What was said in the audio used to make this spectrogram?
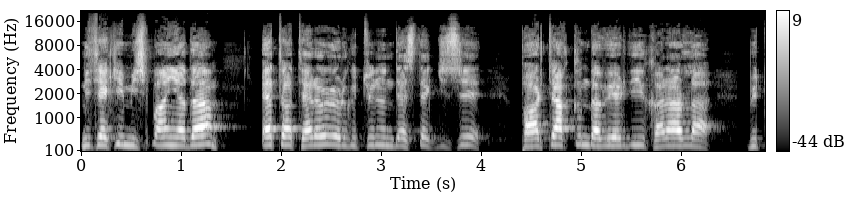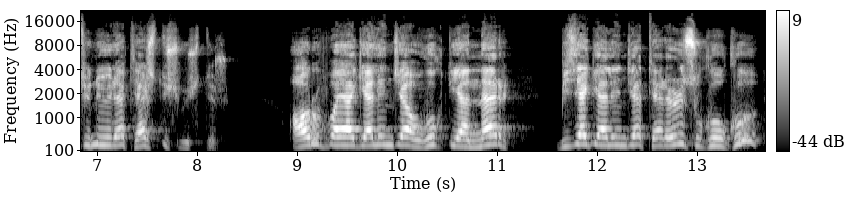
Nitekim İspanya'da ETA terör örgütünün destekçisi parti hakkında verdiği kararla bütünüyle ters düşmüştür. Avrupa'ya gelince hukuk diyenler bize gelince terörist hukuku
